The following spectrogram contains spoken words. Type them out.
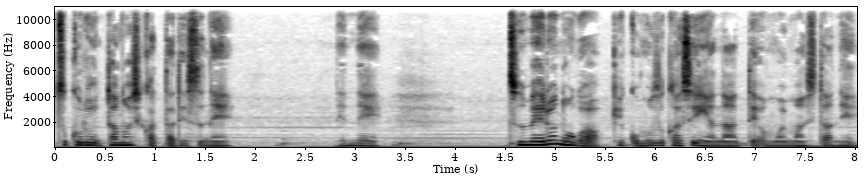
作るの楽しかったですね。でね詰めるのが結構難しいんやなって思いましたね。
